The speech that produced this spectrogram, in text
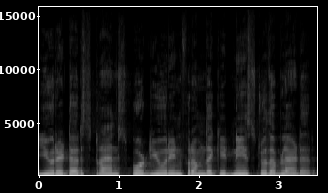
Ureters transport urine from the kidneys to the bladder.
